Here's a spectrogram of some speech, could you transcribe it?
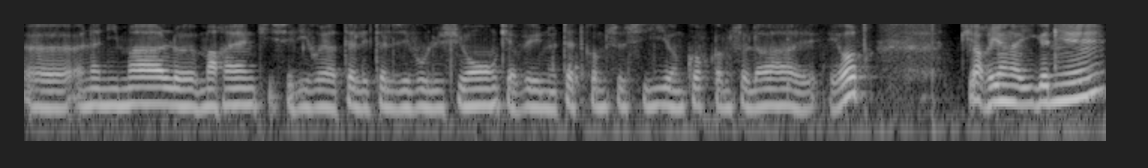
euh, un animal marin qui s'est livré à telle et telle évolution, qui avait une tête comme ceci, un corps comme cela et, autres, qui a rien à y gagner,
